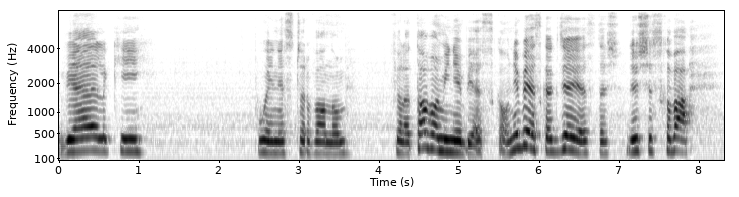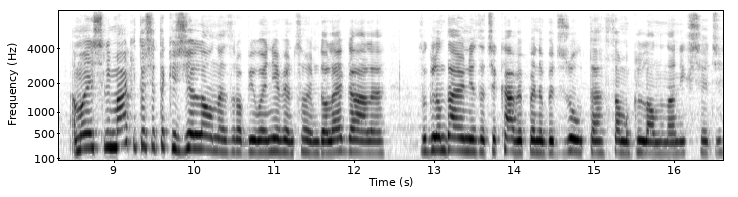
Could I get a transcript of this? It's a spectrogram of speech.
wielki. Płynie z czerwoną, fioletową i niebieską. Niebieska, gdzie jesteś? Gdzieś się schowała. A moje ślimaki to się takie zielone zrobiły. Nie wiem co im dolega, ale wyglądają nie za ciekawie. Powinny być żółte. Sam glon na nich siedzi.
